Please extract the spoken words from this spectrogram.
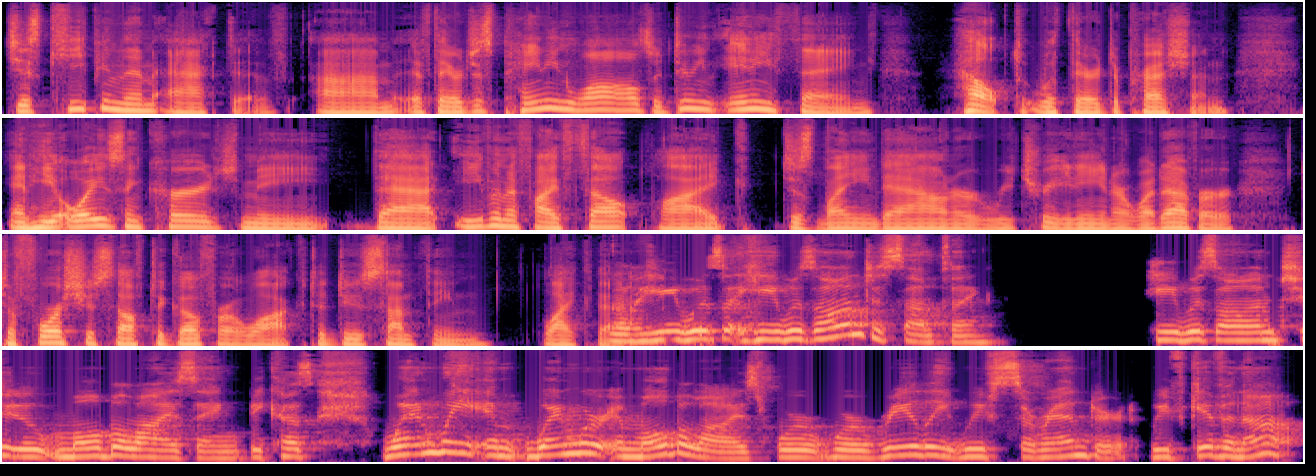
just keeping them active, um, if they were just painting walls or doing anything, helped with their depression. And he always encouraged me that even if I felt like just laying down or retreating or whatever, to force yourself to go for a walk, to do something like that. Well, he was he was on to something. He was on to mobilizing because when we when we're immobilized, we're we're really we've surrendered, we've given up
